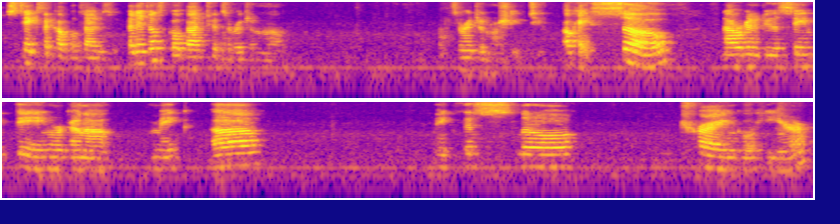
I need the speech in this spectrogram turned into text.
Just takes a couple times, but it does go back to its original its original shape too. Okay, so now we're going to do the same thing. We're going to make a make this little triangle here.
